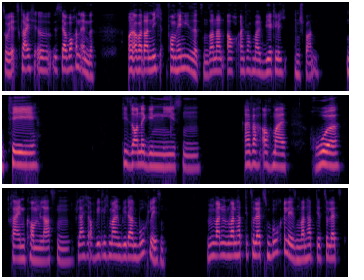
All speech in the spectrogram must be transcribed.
So, jetzt gleich, äh, ist ja Wochenende. Und aber dann nicht vorm Handy sitzen, sondern auch einfach mal wirklich entspannen. 'N Tee die Sonne genießen, einfach auch mal Ruhe reinkommen lassen, vielleicht auch wirklich mal wieder 'n Buch lesen. Hm, wann wann habt ihr zuletzt 'n Buch gelesen? Wann habt ihr zuletzt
